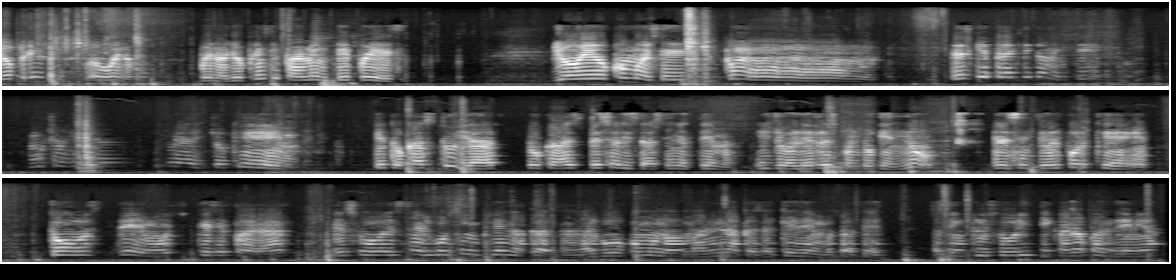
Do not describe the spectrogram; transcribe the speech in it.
yo bueno, bueno, yo principalmente pues yo veo como ese como es que prácticamente mucha gente me ha dicho que que toca estudiar, toca especializarse en el tema y yo le respondo que no, en el sentido del porque todos debemos que separar, eso es algo simple en la casa, algo como normal en la casa que debemos hacer. Así incluso ahorita en la pandemia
